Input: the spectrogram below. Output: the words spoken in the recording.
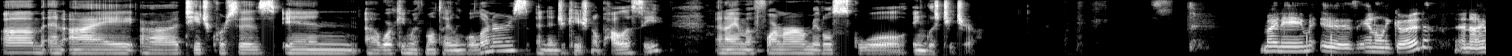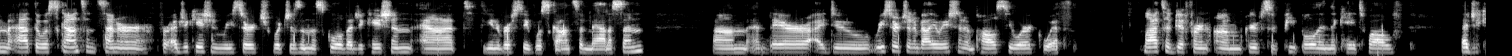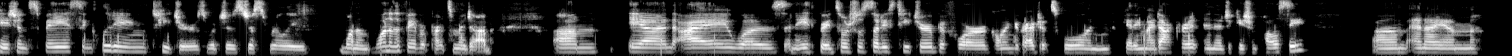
Um, and I uh, teach courses in uh, working with multilingual learners and educational policy. And I am a former middle school English teacher. My name is Annalee Good, and I'm at the Wisconsin Center for Education Research, which is in the School of Education at the University of Wisconsin Madison. Um, and there I do research and evaluation and policy work with lots of different um, groups of people in the K 12 education space, including teachers, which is just really one of one of the favorite parts of my job. Um, and I was an eighth grade social studies teacher before going to graduate school and getting my doctorate in education policy. Um, and I am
